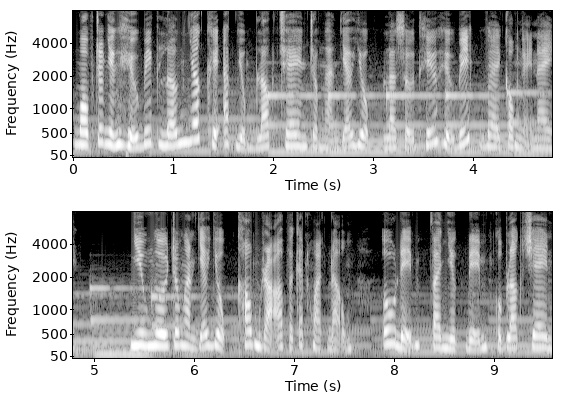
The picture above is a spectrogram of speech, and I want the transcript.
Một trong những hiểu biết lớn nhất khi áp dụng blockchain trong ngành giáo dục là sự thiếu hiểu biết về công nghệ này nhiều người trong ngành giáo dục không rõ về cách hoạt động, ưu điểm và nhược điểm của blockchain.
